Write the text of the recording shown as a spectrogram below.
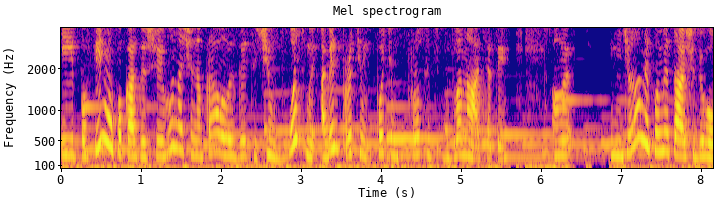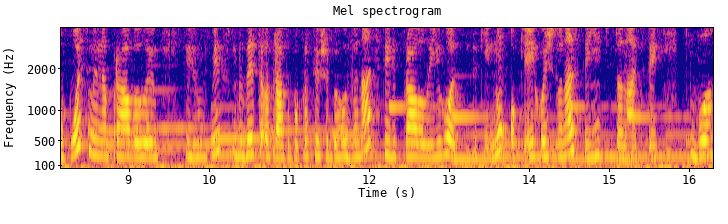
і по фільму показують, що його, наче направили здається, чи в восьмий, а він потім потім просить в дванадцятий. Але я не пам'ятаю, щоб його восьмий направили. Він здається одразу попросив, щоб його дванадцятий. 12 відправили. Його такі, ну окей, хоч 12, їдь в 12. Бо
